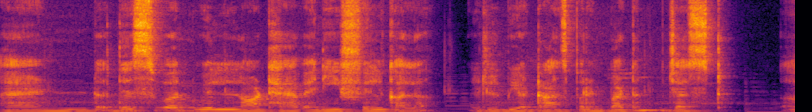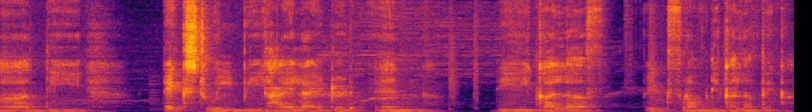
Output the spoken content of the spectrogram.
and this one will not have any fill color. It will be a transparent button. Just uh, the text will be highlighted in the color picked from the color picker.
